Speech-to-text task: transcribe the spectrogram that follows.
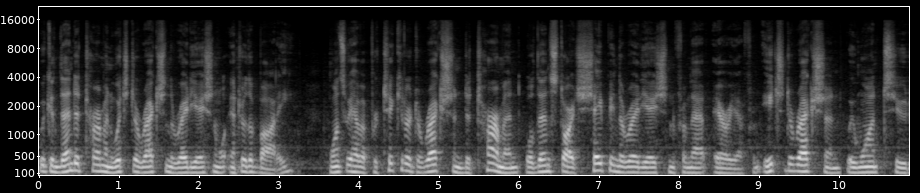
We can then determine which direction the radiation will enter the body. Once we have a particular direction determined, we'll then start shaping the radiation from that area. From each direction, we want to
